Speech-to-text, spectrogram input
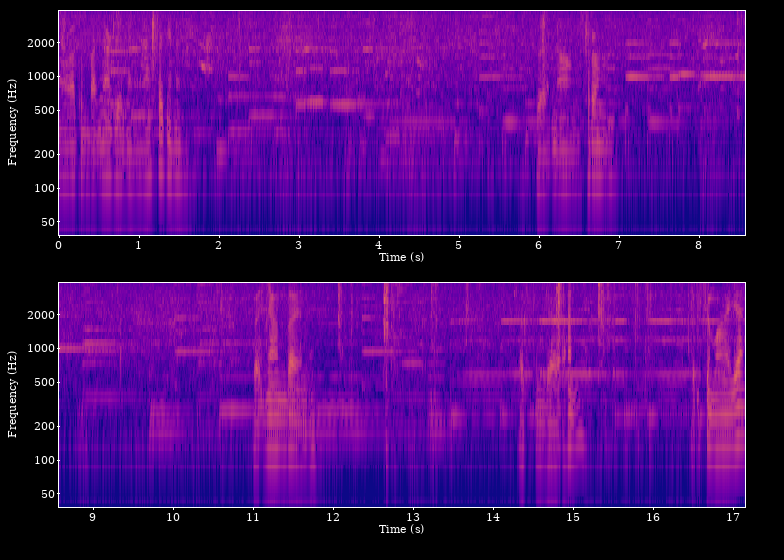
oh, tempatnya gini asik ini. Buat nongkrong buat nyantai ini buat kendaraan. Buat semayan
